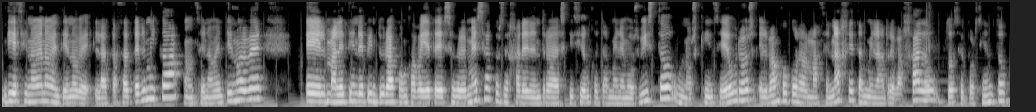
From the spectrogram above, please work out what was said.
19,99 la taza térmica, 11,99 el maletín de pintura con caballete de sobremesa, que os dejaré dentro de la descripción, que también hemos visto, unos 15 euros. El banco con almacenaje también lo han rebajado, 12%,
